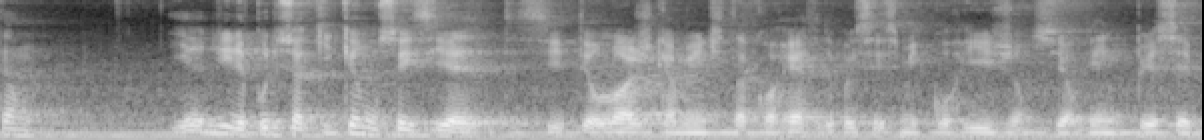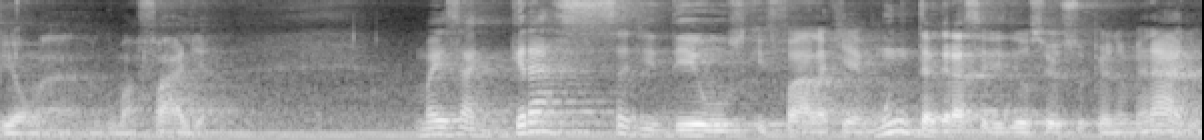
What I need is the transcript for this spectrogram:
Então, eu diria por isso aqui que eu não sei se, é, se teologicamente está correto, depois vocês me corrijam se alguém percebeu uma, alguma falha, mas a graça de Deus que fala que é muita graça de Deus ser supernumerário,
